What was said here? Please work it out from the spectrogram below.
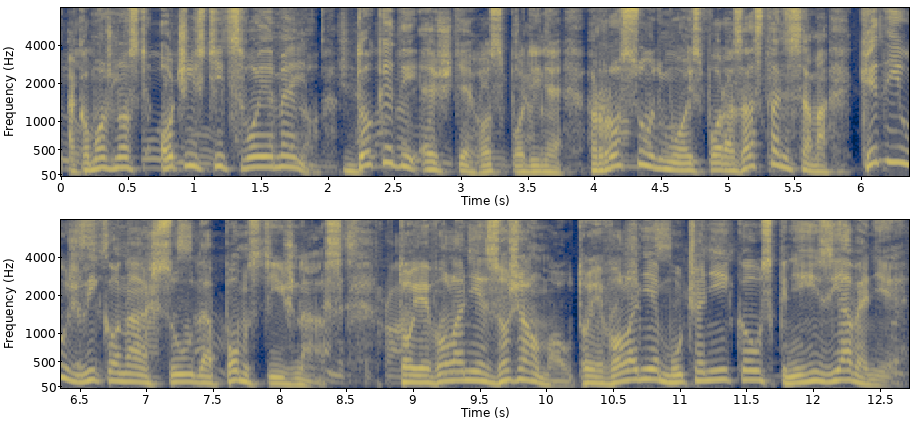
Ako možnosť očistiť svoje meno. Dokedy ešte, hospodine, rozsúď môj spor a zastaň sa ma, kedy už vykonáš súd a pomstíš nás. To je volanie zo žalmov, to je volanie mučeníkov z knihy Zjavenie.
